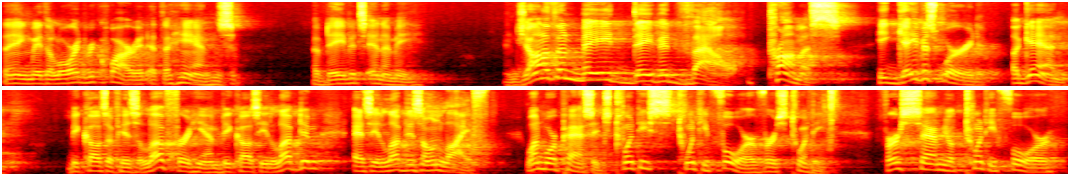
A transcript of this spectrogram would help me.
saying, May the Lord require it at the hands of David's enemy. And Jonathan made David vow, promise. He gave his word again because of his love for him, because he loved him as he loved his own life. One more passage, 20, 24, verse 20. 1 Samuel 24,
